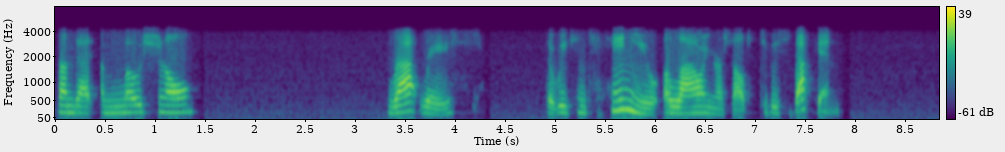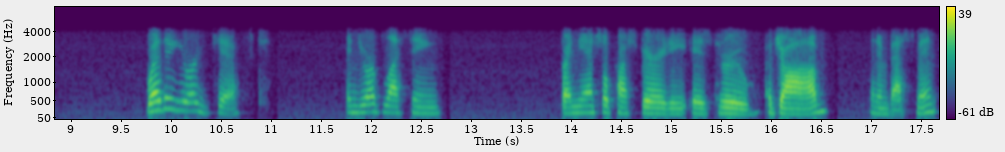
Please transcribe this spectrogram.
from that emotional rat race that we continue allowing ourselves to be stuck in. Whether your gift and your blessing, financial prosperity, is through a job, an investment,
